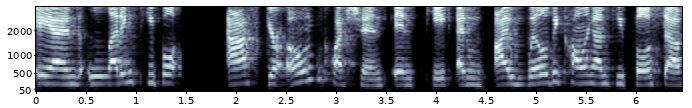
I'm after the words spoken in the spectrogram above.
and letting people ask your own questions in peak. And I will be calling on people. So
